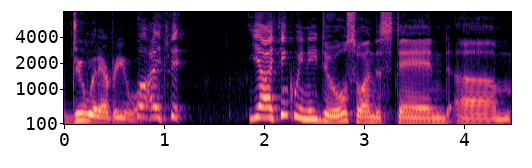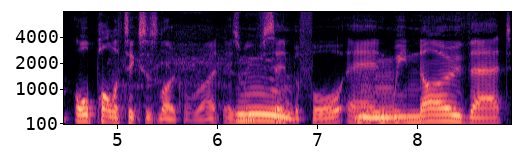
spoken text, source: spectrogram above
Do whatever you want. Well, I think. Yeah, I think we need to also understand um, all politics is local, right? As we've said before, and we know that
